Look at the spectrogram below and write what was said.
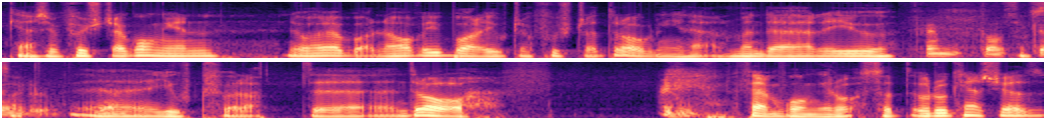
kanske första gången, nu har, jag bara, nu har vi bara gjort den första dragningen här, men det här är ju 15 sekunder. Sagt, eh, gjort för att eh, dra fem gånger då. Så att, och då kanske jag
